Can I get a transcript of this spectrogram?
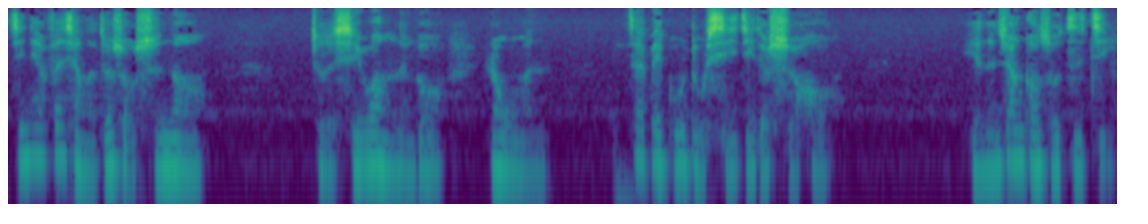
今天分享的这首诗呢。就是希望能够让我们在被孤独袭击的时候，也能这样告诉自己，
